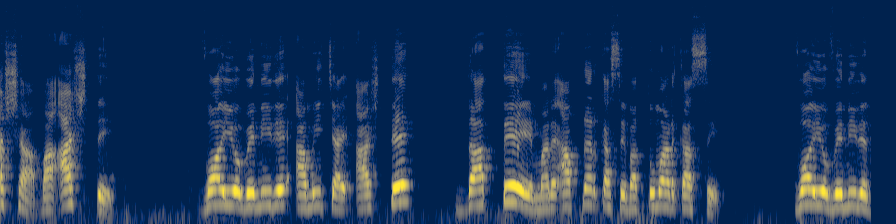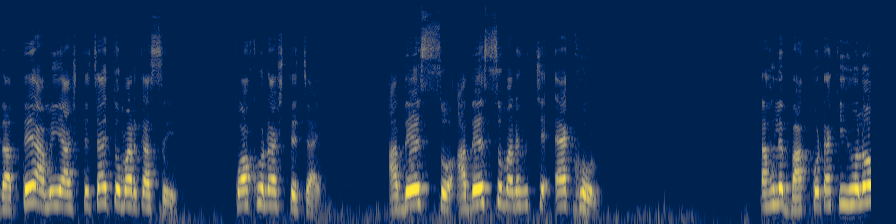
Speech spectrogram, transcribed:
আসা বা আসতে। ভয়ও ভেনিরে আমি চাই আসতে। দাতে মানে আপনার কাছে বা তোমার কাছে। ভয়ও ভেনিরে দাতে, আমি আসতে চাই তোমার কাছে। কখন আসতে চাই? আদেশ আদেশ মানে হচ্ছে এখন। তাহলে বাক্যটা কি হলো?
